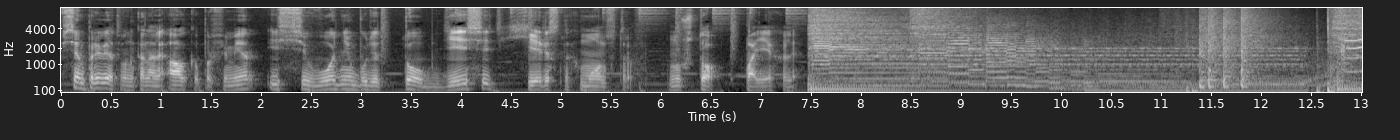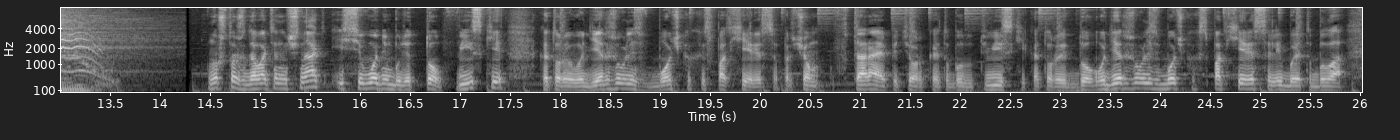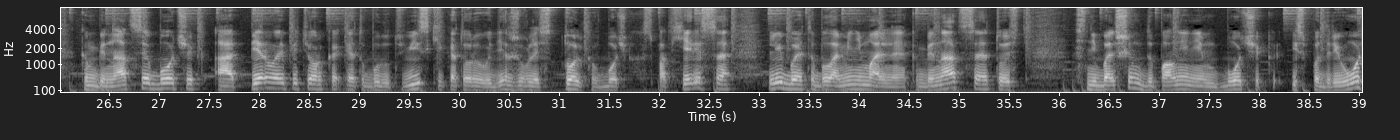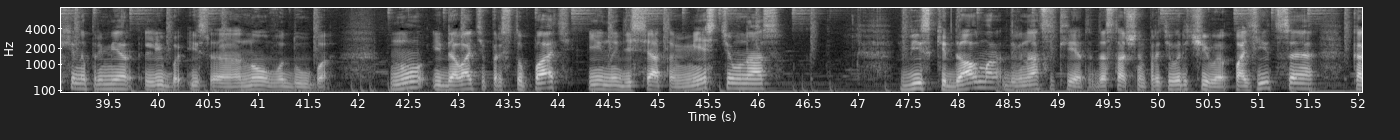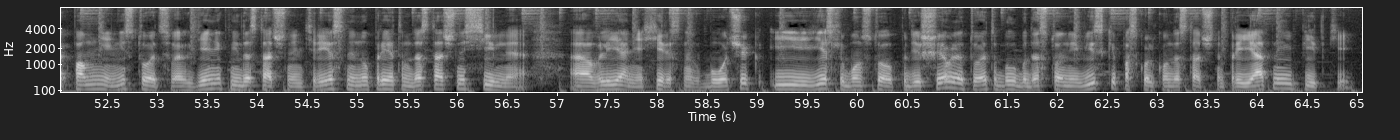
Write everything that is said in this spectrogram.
Всем привет, вы на канале Алко Парфюмер и сегодня будет топ-10 хересных монстров. Ну что, поехали! Ну что ж, давайте начинать. И сегодня будет топ виски, которые выдерживались в бочках из-под хереса. Причем вторая пятерка это будут виски, которые до выдерживались в бочках из-под хереса, либо это была комбинация бочек. А первая пятерка это будут виски, которые выдерживались только в бочках из-под хереса, либо это была минимальная комбинация, то есть с небольшим дополнением бочек из-под риохи, например, либо из э, нового дуба. Ну и давайте приступать. И на десятом месте у нас виски Далмар 12 лет. Достаточно противоречивая позиция. Как по мне, не стоит своих денег, недостаточно интересный, но при этом достаточно сильное э, влияние хересных бочек. И если бы он стоил подешевле, то это был бы достойный виски, поскольку он достаточно приятный и питкий.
